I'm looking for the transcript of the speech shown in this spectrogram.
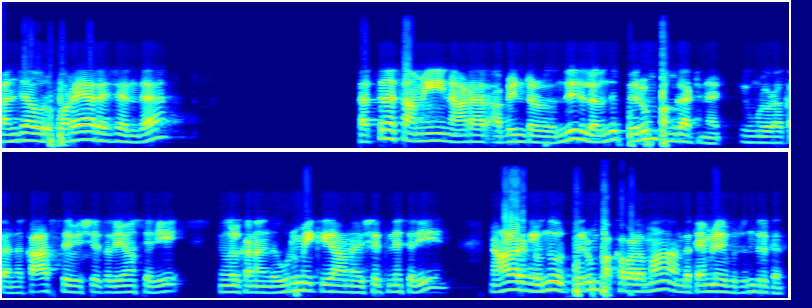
தஞ்சாவூர் பொறையாரை சேர்ந்த ரத்னசாமி நாடார் அப்படின்றது வந்து இதுல வந்து பெரும் பங்காற்றினார். இவங்களோட அந்த காசு விஷயத்துலையும் சரி இவங்களுக்கான அந்த உரிமைக்கான விஷயத்துலையும் சரி நாடார்கள் வந்து ஒரு பெரும் பக்கபலமா அந்த டைம்ல இருந்திருக்காரு.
